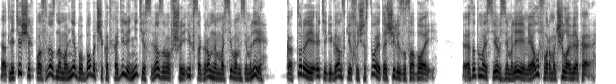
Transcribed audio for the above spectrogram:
От летящих по звездному небу бабочек отходили нити, связывавшие их с огромным массивом Земли, которые эти гигантские существа тащили за собой. Этот массив Земли имел форму человека.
